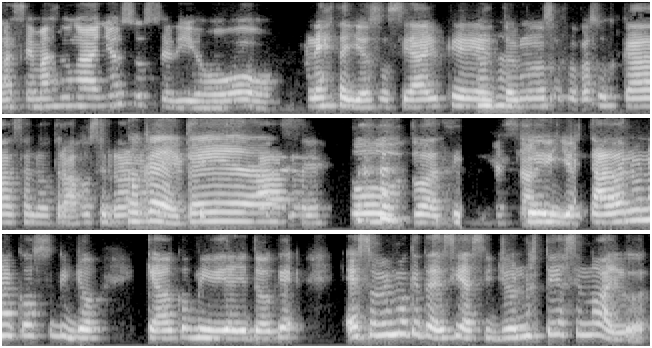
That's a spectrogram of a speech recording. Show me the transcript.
hace más de un año sucedió un estallido social que todo el mundo se fue para sus casas, los trabajos cerraron. Ok, queda. Todo, todo así. Que yo estaba en una cosa que yo, ¿qué hago con mi vida? Yo tengo que, eso mismo que te decía, si yo no estoy haciendo algo,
